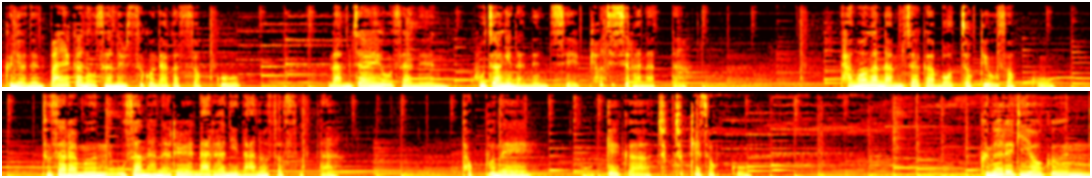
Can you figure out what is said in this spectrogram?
그녀는 빨간 우산을 쓰고 나갔었고, 남자의 우산은 고장이 났는지 펴지질 않았다. 당황한 남자가 멋쩍게 웃었고, 두 사람은 우산 하나를 나란히 나눠 썼었다. 덕분에 어깨가 축축해졌고, 그날의 기억은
